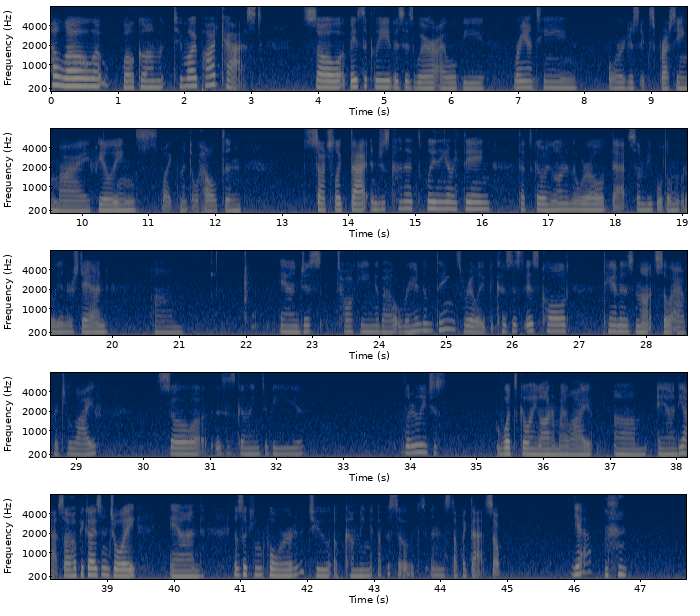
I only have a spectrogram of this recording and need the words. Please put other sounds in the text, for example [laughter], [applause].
Hello, welcome to my podcast. So, basically, this is where I will be ranting or just expressing my feelings, like mental health and such like that, and just kind of explaining everything that's going on in the world that some people don't really understand. Um, and just talking about random things, really, because this is called Tana's Not So Average Life. So, uh, this is going to be literally just what's going on in my life. Um, and yeah, so I hope you guys enjoy and is looking forward to upcoming episodes and stuff like that. So, yeah. [laughs]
